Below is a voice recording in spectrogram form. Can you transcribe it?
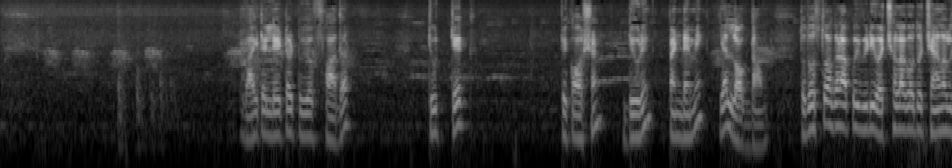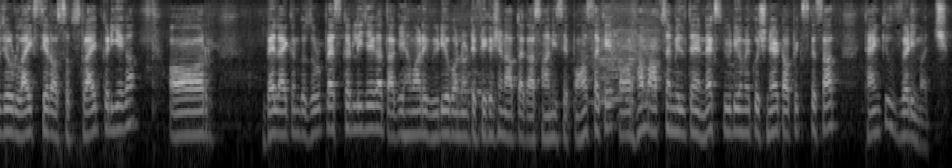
Write a letter to your father to take precaution during pandemic या लॉकडाउन तो दोस्तों, अगर आपको वीडियो अच्छा लगा हो तो चैनल को ज़रूर लाइक शेयर और सब्सक्राइब करिएगा। और बेल आइकन को ज़रूर प्रेस कर लीजिएगा ताकि हमारे वीडियो का नोटिफिकेशन आप तक आसानी से पहुँच सके। और हम आपसे मिलते हैं नेक्स्ट वीडियो में कुछ नए टॉपिक्स के साथ। Thank you very much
